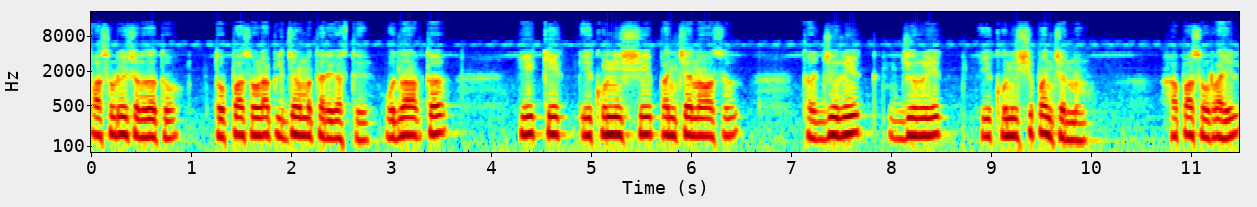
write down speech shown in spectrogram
पासवर्ड विचारला जातो. तो पासवर्ड आपली जन्मतारीख असते. उदाहरणार्थ एक एक एकोणीसशे पंच्याण्णव असेल तर झिरो एक झिरो एक एकोणीसशे पंच्याण्णव. हा पासवर्ड राहील.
